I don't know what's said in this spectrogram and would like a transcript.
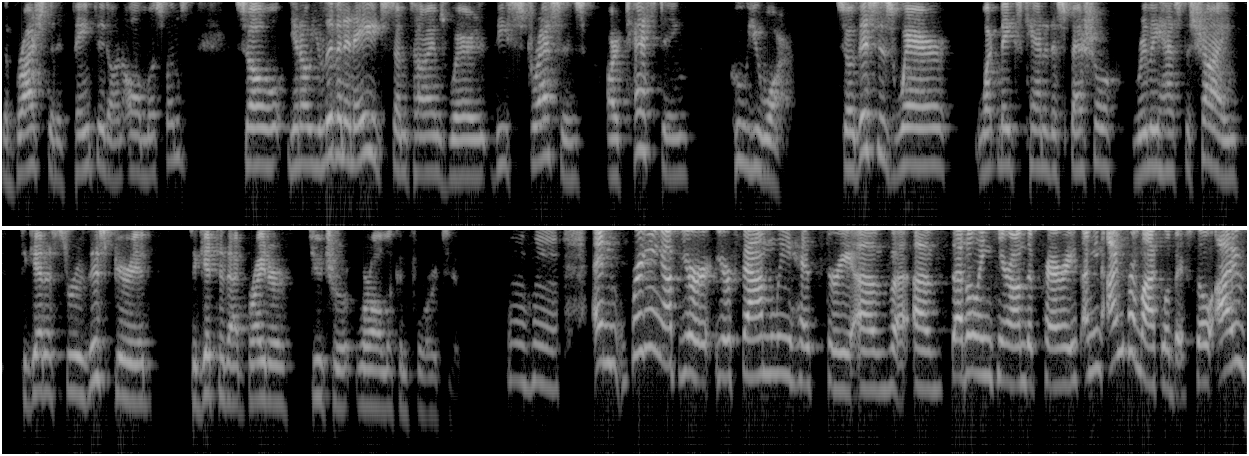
the brush that it painted on all Muslims. So, you know, you live in an age sometimes where these stresses are testing who you are. So this is where what makes Canada special really has to shine to get us through this period to get to that brighter future we're all looking forward to. Mm-hmm. And bringing up your your family history of of settling here on the prairies. I mean, I'm from Lac La Biche, so I've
